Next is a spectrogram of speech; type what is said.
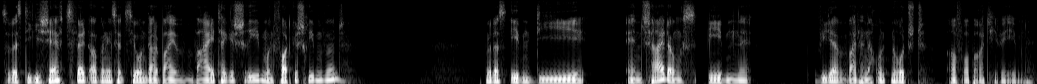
Sodass die Geschäftsfeldorganisation dabei weitergeschrieben und fortgeschrieben wird, nur dass eben die Entscheidungsebene wieder weiter nach unten rutscht auf operative Ebene.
